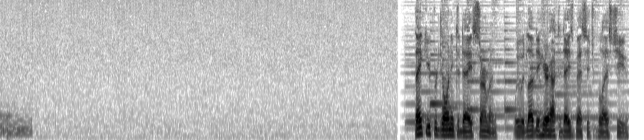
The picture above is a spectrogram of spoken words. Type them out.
Thank you for joining today's sermon. We would love to hear how today's message blessed you.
